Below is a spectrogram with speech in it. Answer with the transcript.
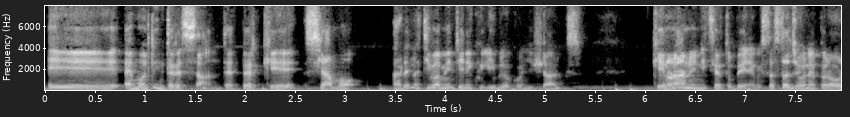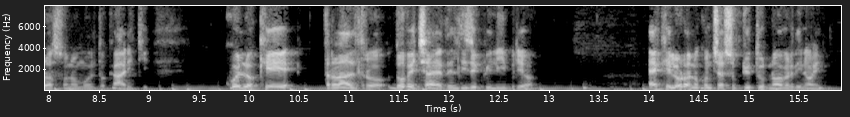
E è molto interessante perché siamo relativamente in equilibrio con gli Sharks che non hanno iniziato bene questa stagione, però ora sono molto carichi. Quello che, tra l'altro, dove c'è del disequilibrio è che loro hanno concesso più turnover di noi.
